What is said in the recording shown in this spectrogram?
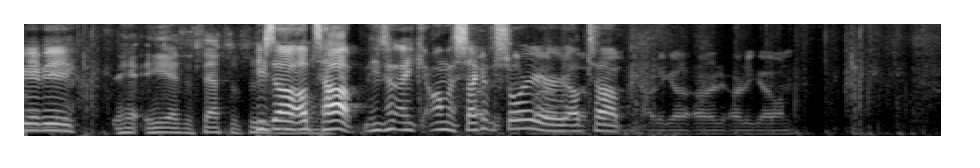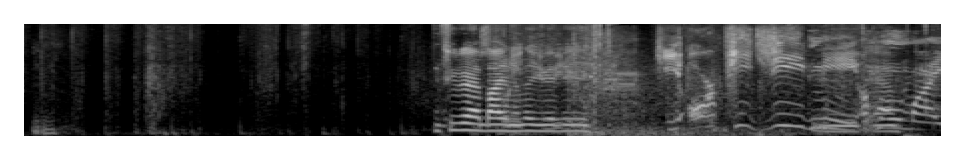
UAV. He has a satchel too. He's uh, up top. He's like on the second story or up top. Already got, already, already going. Let's go and buy another UAV. He RPG'd me. Mm, Oh my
